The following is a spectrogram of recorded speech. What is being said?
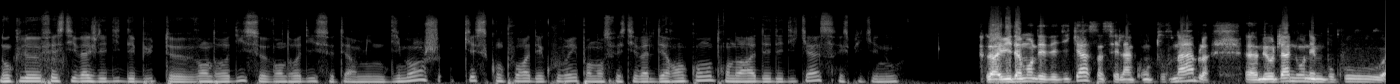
Donc le festival, je l'ai dit, débute vendredi. Ce vendredi se termine dimanche. Qu'est-ce qu'on pourra découvrir pendant ce festival? Des rencontres? On aura des dédicaces? Expliquez-nous. Alors évidemment des dédicaces, hein, c'est l'incontournable. Euh, mais au-delà, nous on aime beaucoup,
